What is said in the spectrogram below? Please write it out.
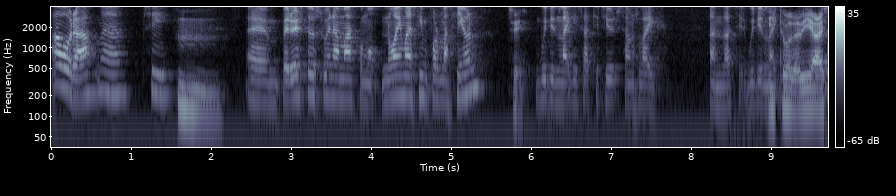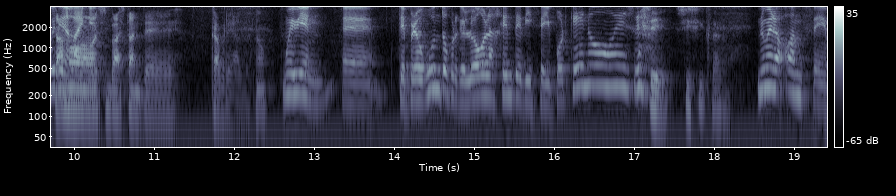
ahora, eh, sí. Mm, Eh, pero esto suena más como no hay más información. sí. We didn't like his attitude. Sounds like, and that's it. We didn't Y like. it. todavía estamos like bastante cabreados, ¿no? Muy bien. eh, te pregunto porque luego la gente dice, ¿y por qué no es? Sí, sí, sí, claro. Número 11.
